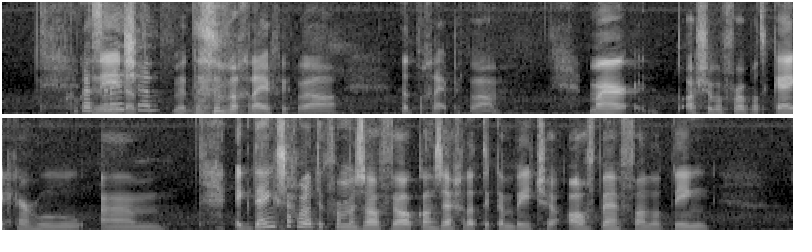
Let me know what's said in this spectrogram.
Procrastination? dat, dat begrijp ik wel. Dat begrijp ik wel. Maar als je bijvoorbeeld kijkt naar hoe... ehm, ik denk zeg maar dat ik voor mezelf wel kan zeggen dat ik een beetje af ben van dat ding.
